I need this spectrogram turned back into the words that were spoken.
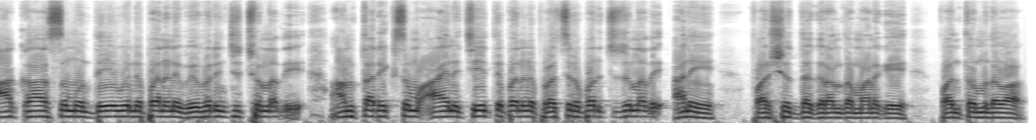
ఆకాశము దేవుని పనిని వివరించుచున్నది అంతరిక్షము ఆయన చేతి పనిని ప్రచురపరుచుచున్నది అని పరిశుద్ధ గ్రంథం మనకి పంతొమ్మిదవ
